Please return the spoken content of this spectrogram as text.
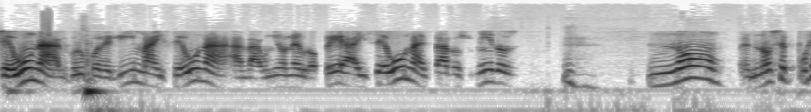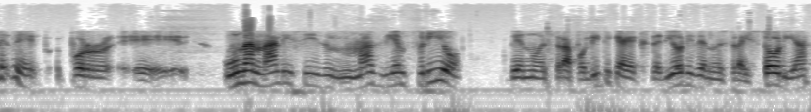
se una al Grupo de Lima y se una a la Unión Europea y se una a Estados Unidos. No, no se puede por eh, un análisis más bien frío de nuestra política exterior y de nuestra historia,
